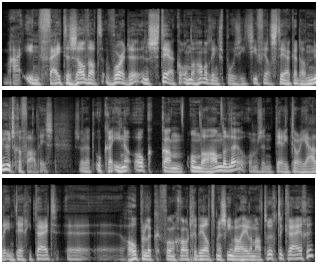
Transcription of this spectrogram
Maar in feite zal dat worden een sterke onderhandelingspositie, veel sterker dan nu het geval is. Zodat Oekraïne ook kan onderhandelen om zijn territoriale integriteit eh, eh, hopelijk voor een groot gedeelte misschien wel helemaal terug te krijgen.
